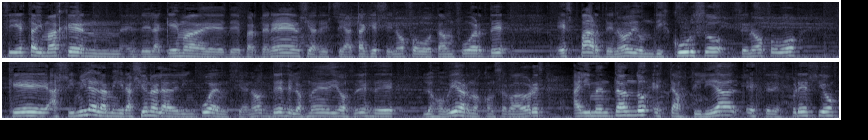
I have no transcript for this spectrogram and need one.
Sí, esta imagen de la quema de, de pertenencias, de este ataque xenófobo tan fuerte, es parte ¿no? de un discurso xenófobo que asimila la migración a la delincuencia, ¿no? desde los medios, desde los gobiernos conservadores, alimentando esta hostilidad, este desprecio,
